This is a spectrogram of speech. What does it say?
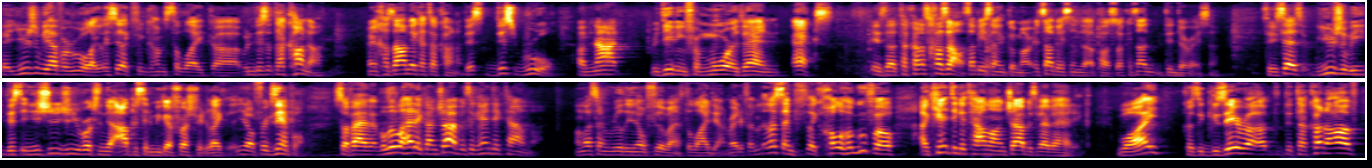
that usually we have a rule, like let's say like if it comes to like uh, when there's a takana, right? Chazal make a takana. This this rule of not redeeming from more than X is a takanas Chazal. It's not based on Gemara. It's not based on the apostle. It's not din deraisa. So he says usually this usually works in the opposite, and we get frustrated. Like you know, for example, so if I have a little headache on Shabbos, I can't take Tanla. Unless I'm really no feel, I have to lie down, right? If, unless I'm like hagufo, I can't take a Tanla on Shabbos if I have a headache. Why? Because the gezerah of the, the takana of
